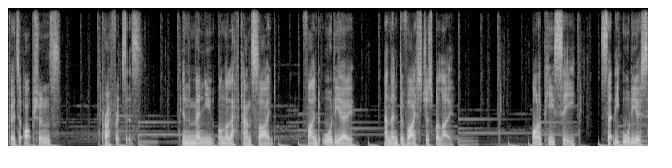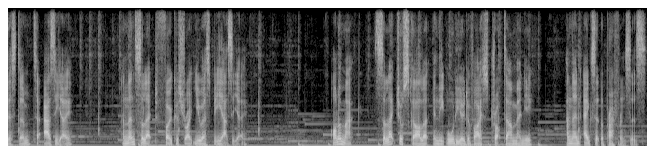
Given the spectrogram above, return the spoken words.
go to Options, Preferences. In the menu on the left-hand side, find Audio and then Device just below. On a PC, set the audio system to ASIO and then select Focusrite USB ASIO. On a Mac, select your Scarlett in the Audio Device drop-down menu, and then exit the preferences.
